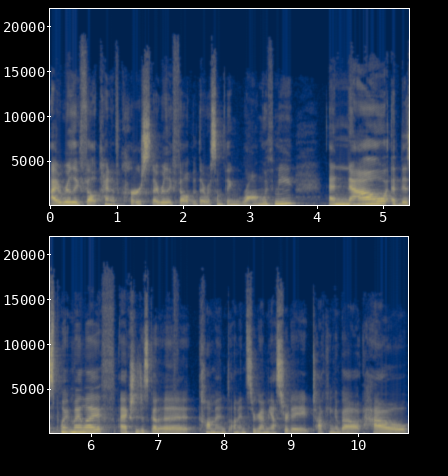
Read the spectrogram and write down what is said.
I really felt kind of cursed. I really felt that there was something wrong with me. And now, at this point in my life, I actually just got a comment on Instagram yesterday talking about how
